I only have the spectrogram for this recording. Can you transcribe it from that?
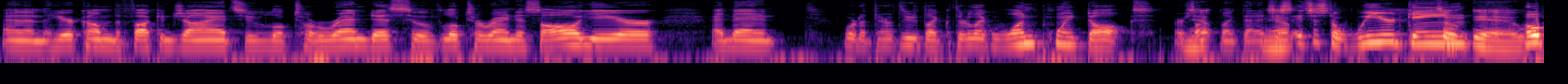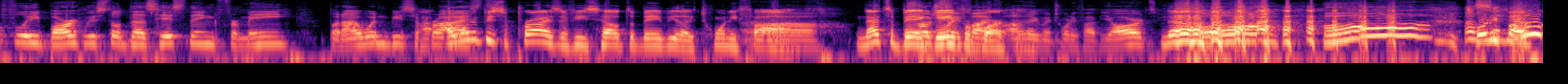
and then here come the fucking Giants, who looked horrendous, who have looked horrendous all year, and then what are they dude like they're like one point dogs or something like that. It's just it's just a weird game. yeah. Hopefully Barkley still does his thing for me, but I wouldn't be surprised. I wouldn't be surprised if he's held to maybe like 25. Uh, that's a bad Oh, game for 25. I Barkley. think 25 yards. No. Oh, oh. I said, 25 no,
